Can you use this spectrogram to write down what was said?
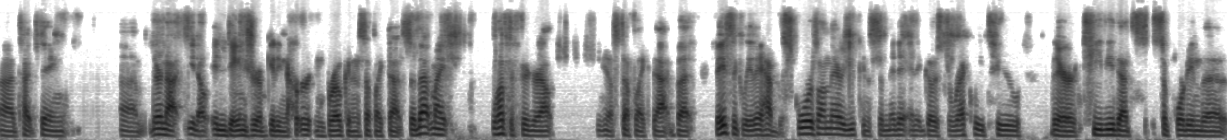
uh, type thing. Um, they're not, you know, in danger of getting hurt and broken and stuff like that. So that might we'll have to figure out you know stuff like that but basically they have the scores on there you can submit it and it goes directly to their tv that's supporting the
